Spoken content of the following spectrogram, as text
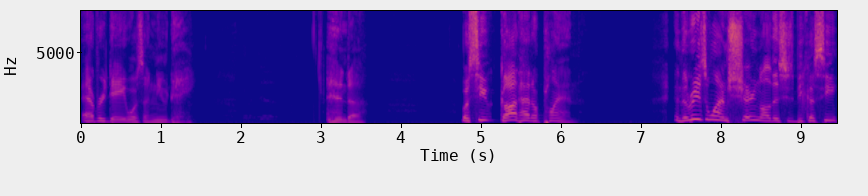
every day was a new day. And uh, but see, God had a plan. And the reason why I'm sharing all this is because see,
